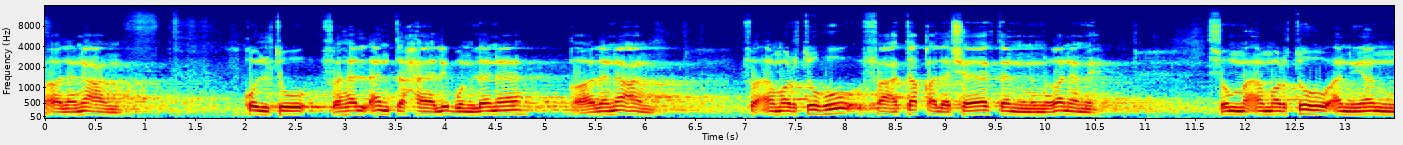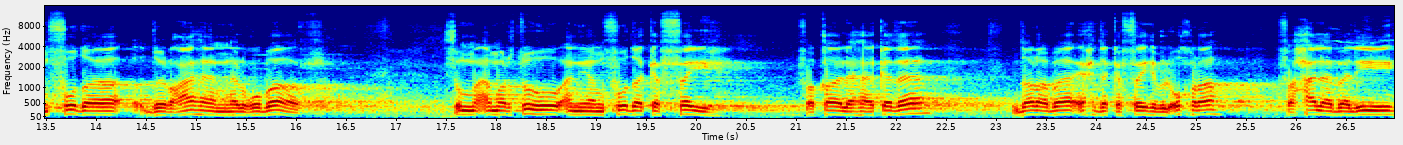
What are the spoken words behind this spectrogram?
قال نعم. قلت فهل أنت حالب لنا؟ قال نعم. فأمرته فاعتقل شاة من غنمه. ثم أمرته أن ينفض ضرعها من الغبار. ثم أمرته أن ينفض كفيه. فقال هكذا ضرب إحدى كفيه بالأخرى فحلب لي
